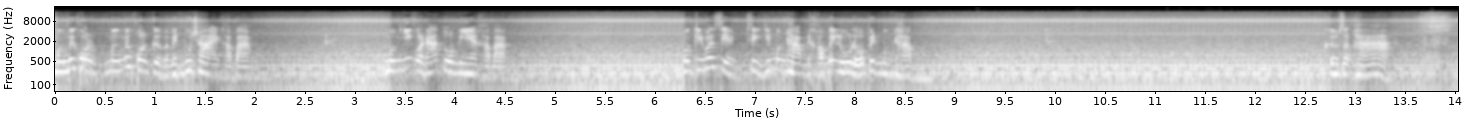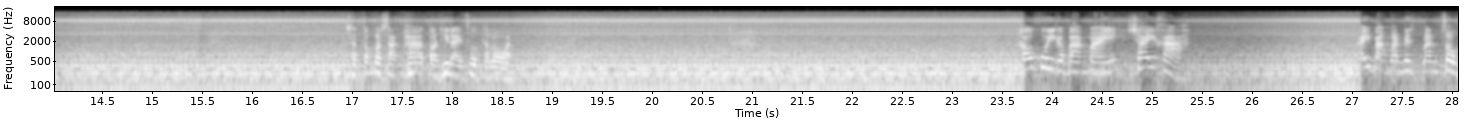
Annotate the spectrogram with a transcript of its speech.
มึงไม่ควรมึงไม่ควรเกิดมาเป็นผู้ชายค่ะบังมึงยิ่งกว่าหน้าตัวเมียค่ะบังมึงคิดว่าเสียงสิ่งที่มึงทำเนี่ยเขาไม่รู้หรือว่าเป็นมึงทำเครื่องซักผ้าฉันต้องมาซักผ้าตอนที่ไลฟ์สดตลอด เขา คุยกับบางไหมใช่ค่ะ ไอ้บางมันเป็นมันส่ง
